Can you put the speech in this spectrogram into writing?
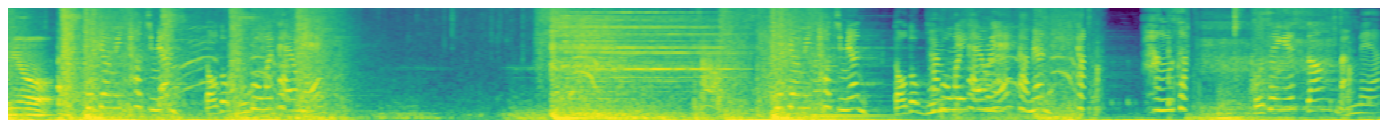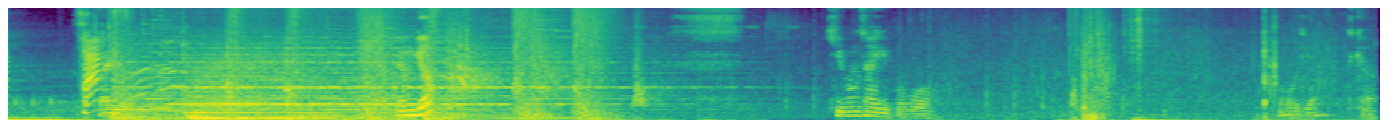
중요 폭염이 터지면 너도 무공을 사용해. 폭염이 터지면 너도 무공을 사용해. 하면 사- 항상 고생했어, 막내야. 자, 완료 변경? 기본사기 보고 어, 어디야? 어떻게 알아?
